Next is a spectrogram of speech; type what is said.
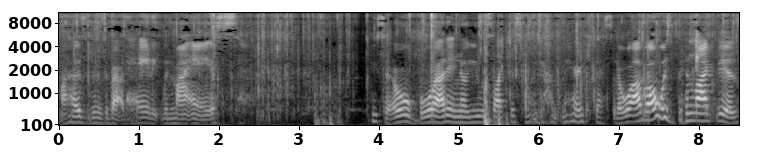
My husband's about had it with my ass. He said, oh boy, I didn't know you was like this when we got married. I said, oh, I've always been like this.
